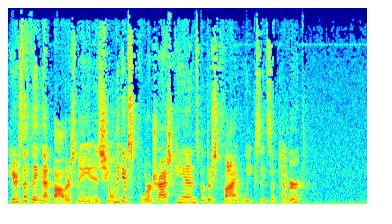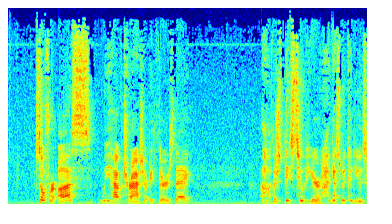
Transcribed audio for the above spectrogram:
here's the thing that bothers me is she only gives four trash cans, but there's five weeks in September. So for us, we have trash every Thursday. Oh, there's these two here. I guess we could use,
